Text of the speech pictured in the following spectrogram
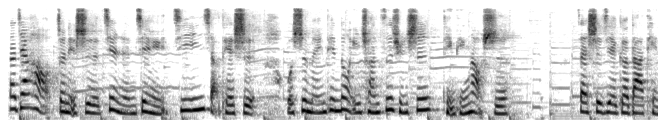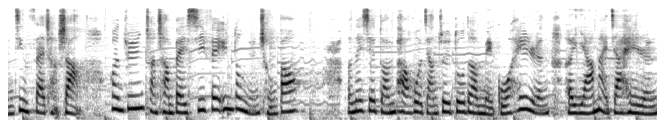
大家好，这里是见人见语基因小贴士，我是美音天动遗传咨询师婷婷老师。在世界各大田径赛场上，冠军常常被西非运动员承包，而那些短跑获奖最多的美国黑人和牙买加黑人，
